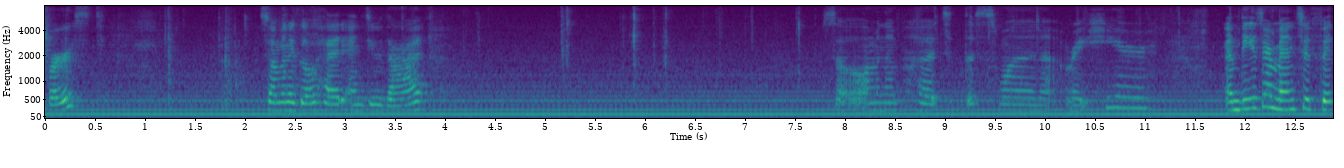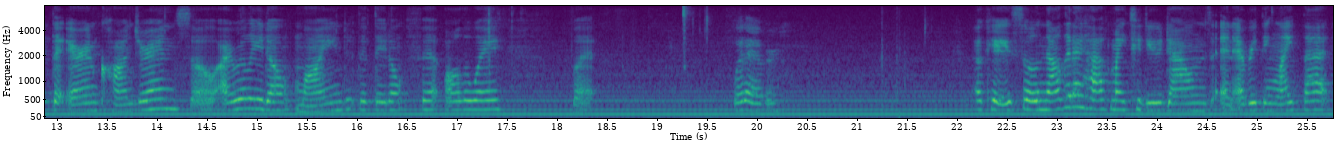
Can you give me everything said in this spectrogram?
first so I'm going to go ahead and do that. So I'm going to put this one right here. And these are meant to fit the Erin Condren, so I really don't mind that they don't fit all the way, but whatever. Okay, so now that I have my to-do downs and everything like that,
